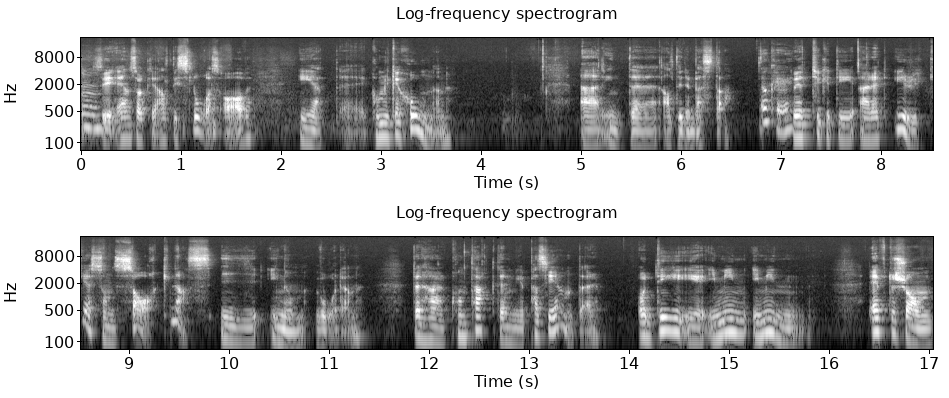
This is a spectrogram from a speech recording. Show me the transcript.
så är en sak jag alltid slås av är att eh, kommunikationen är inte alltid den bästa. Okej. Och jag tycker att det är ett yrke som saknas i, inom vården. Den här kontakten med patienter. Och det är i min, i min Eftersom,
